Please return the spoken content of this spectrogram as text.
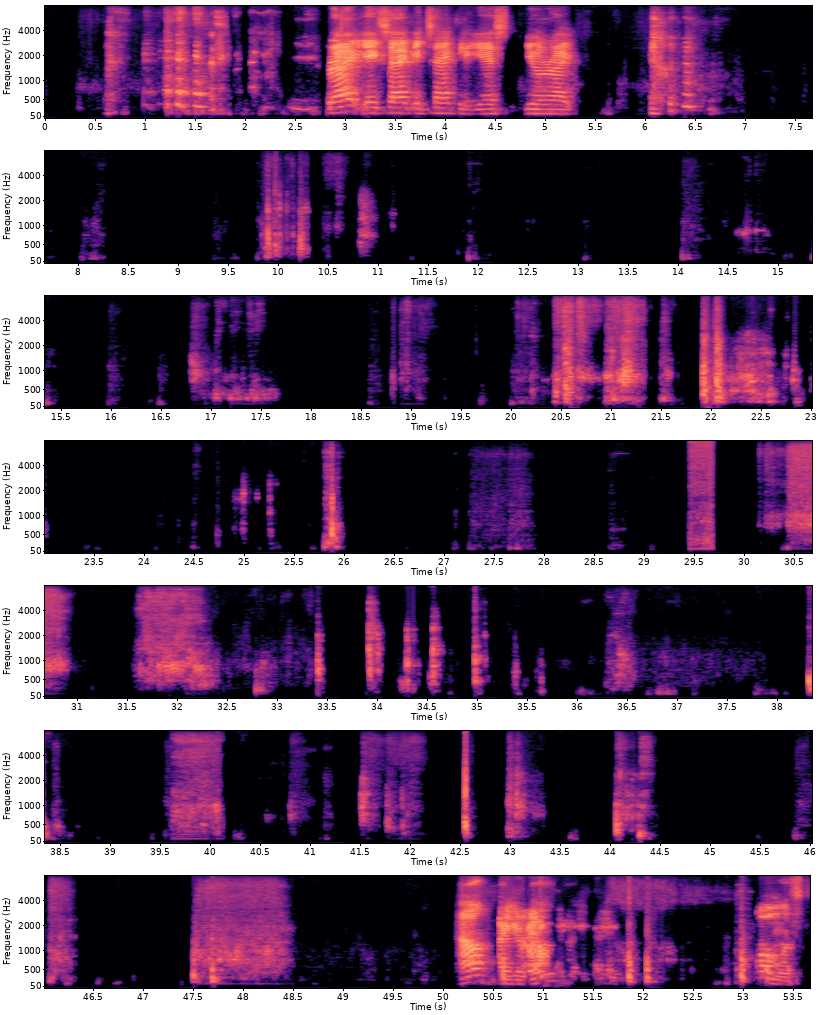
right, exactly, exactly. Yes, you're right. Al, are you ready? Almost.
